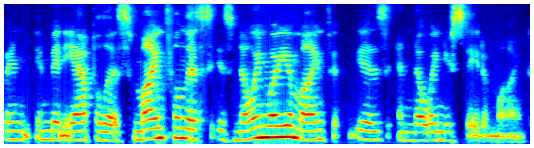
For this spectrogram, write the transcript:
in, in Minneapolis. Mindfulness is knowing where your mind is and knowing your state of mind.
